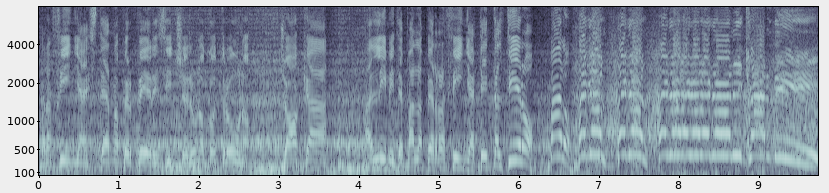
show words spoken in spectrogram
Rafinha esterno per Perisic, l'uno contro uno, gioca al limite, palla per Rafinha, tenta il tiro, palo, e gol, e gol, e gol, e gol, e gol, Icardi!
